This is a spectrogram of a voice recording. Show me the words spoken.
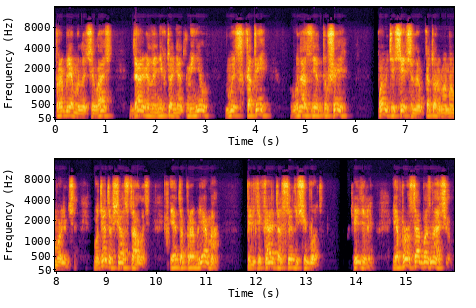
проблема началась. Дарвина никто не отменил. Мы скоты, у нас нет души. Помните Сечина, которому мы молимся? Вот это все осталось. И эта проблема перетекает в следующий год. Видели? Я просто обозначил.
